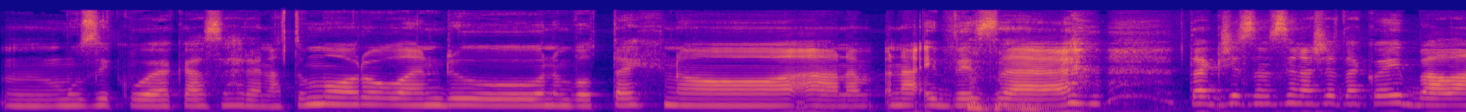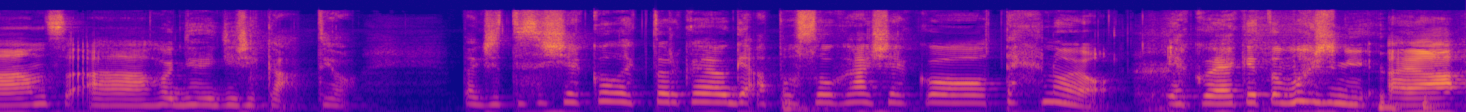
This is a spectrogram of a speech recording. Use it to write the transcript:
um, muziku, jaká se hraje na Tomorrowlandu, nebo techno a na, na Ibize. Takže jsem si našla takový balans a hodně lidí říká, jo, takže ty jsi jako lektorka jogy a posloucháš jako techno, jo? Jako jak je to možný? A já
